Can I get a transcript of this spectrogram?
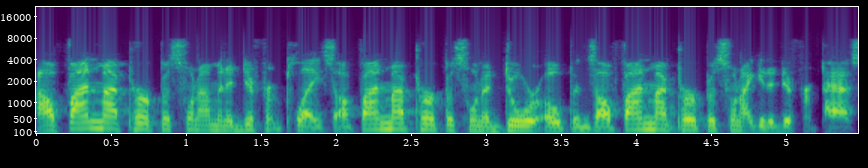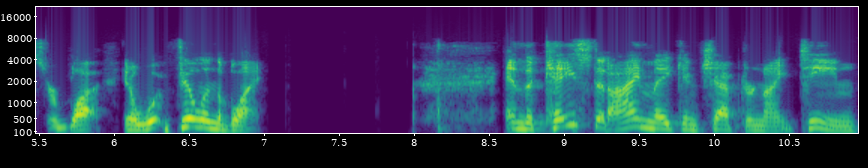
I'll find my purpose when I'm in a different place. I'll find my purpose when a door opens. I'll find my purpose when I get a different pastor. Blah, you know, fill in the blank. And the case that I make in chapter 19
